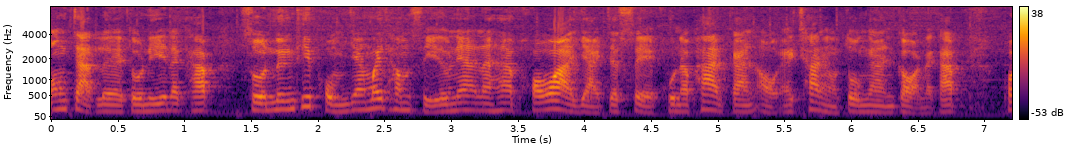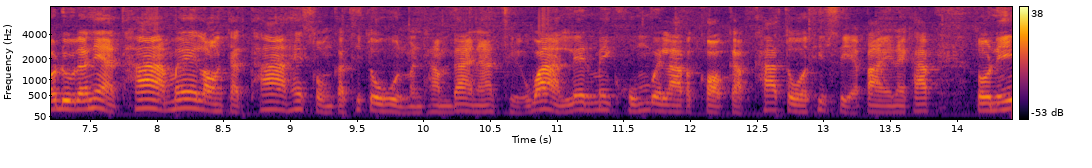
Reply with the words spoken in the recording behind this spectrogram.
ต้องจัดเลยตัวนี้นะครับ ส่วนหนึ่งที่ผมยังไม่ทำสีตัวเนี้ยนะฮะ เพราะว่าอยากจะเสพคุณภาพการออกแอคชั่นของตัวงานก่อนนะครับ เพราะดูแล้วเนี่ยถ้าไม่ลองจัดท่าให้สมกับที่ตัวหุ่นมันทำได้นะ ถือว่าเล่นไม่คุ้มเวลาประกอบกับค่าตัวที่เสียไปนะครับ ตัวนี้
